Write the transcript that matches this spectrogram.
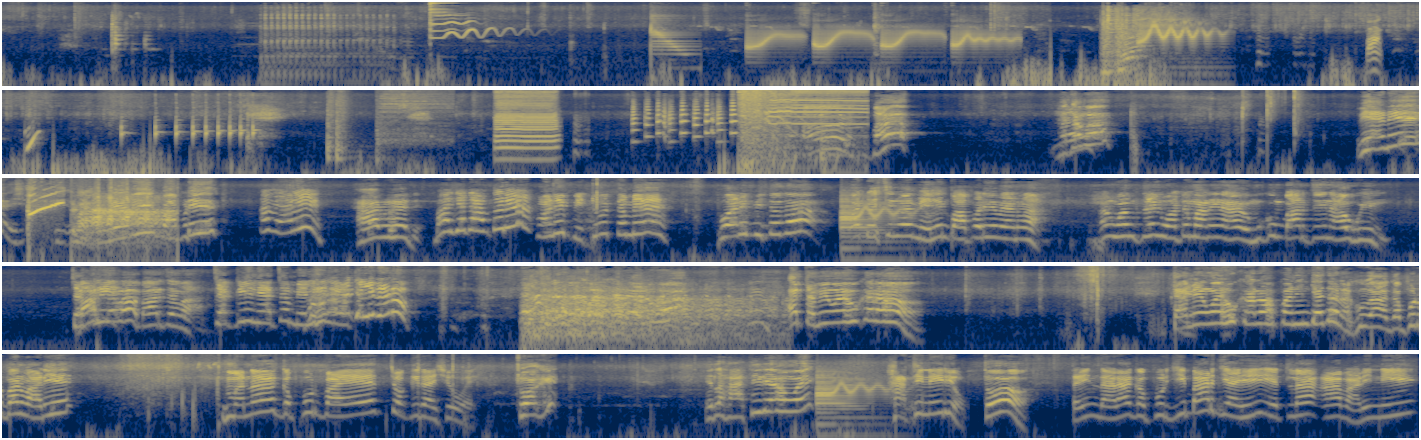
ઓર વેણી? વેણી પાપડી? હારું હેડ. પાણી પીધું તમે? પાણી પીધું તો? આ ડોસીને મેલીને પાપડીઓ વેણવા. અને ઓમ થઈને ઓટો મારીને આવ્યો. મુકું બાર જઈને આવું એમ. બહાર ચકલી જવા ચકલી નેચો મેલી જલ્દી બેઠો આ તમે ઓય શું કરો તમે ઓય શું કરો પણ એમ કહેજો રઘુ આ પણ વાળીએ મને ગફુરભાઈ ચોકી રાખ્યો હોય. ચોકી? એટલે હાથી રહ્યા હોય? હાથી નહીં રહ્યો. તો? તૈન દાડા ગફુરજી બહાર જાય એટલે આ વાડીની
